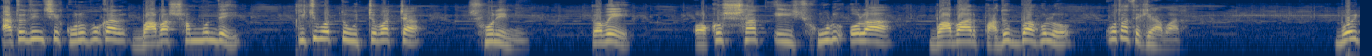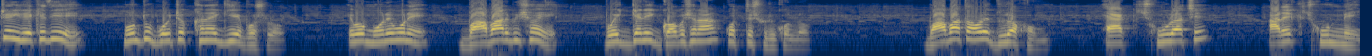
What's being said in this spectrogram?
এতদিন সে কোনো প্রকার বাবার সম্বন্ধেই কিছুমাত্র উচ্চবাচ্চা শোনেনি। তবে অকস্মাৎ এই সুর ওলা বাবার পাদুব্বা হলো কোথা থেকে আবার? বইটাই রেখে দিয়ে মন্টু বৈঠকখানায় গিয়ে বসল। এবং মনে মনে বাবার বিষয়ে বৈজ্ঞানিক গবেষণা করতে শুরু করল। বাবা তাহলে দুরকম, এক সুর আছে আরেক সুর নেই।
